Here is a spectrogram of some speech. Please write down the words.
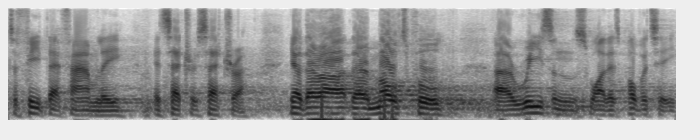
to feed their family, etc., etc.? You know, there are, there are multiple uh, reasons why there's poverty,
